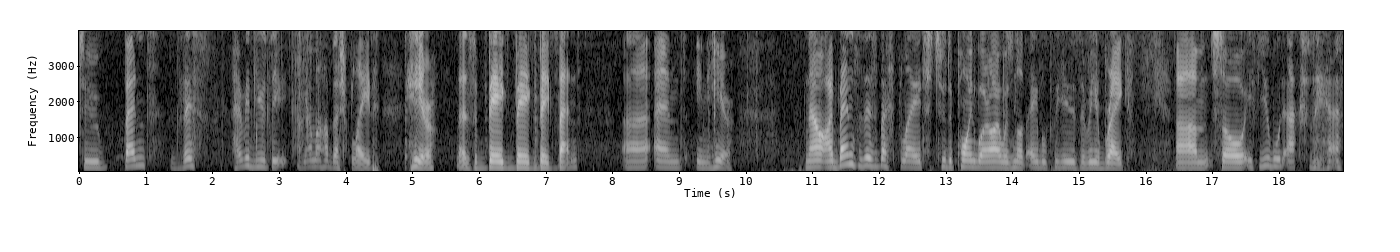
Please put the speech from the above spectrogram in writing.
to bend this heavy duty Yamaha bash blade here. There's a big, big, big bend uh, and in here. Now I bent this bash blade to the point where I was not able to use the rear brake. Um, so if you would actually have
